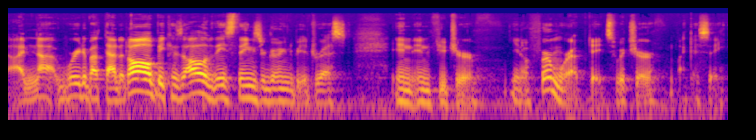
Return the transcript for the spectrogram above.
I'm not worried about that at all because all of these things are going to be addressed in, in future, you know, firmware updates, which are, like I say,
